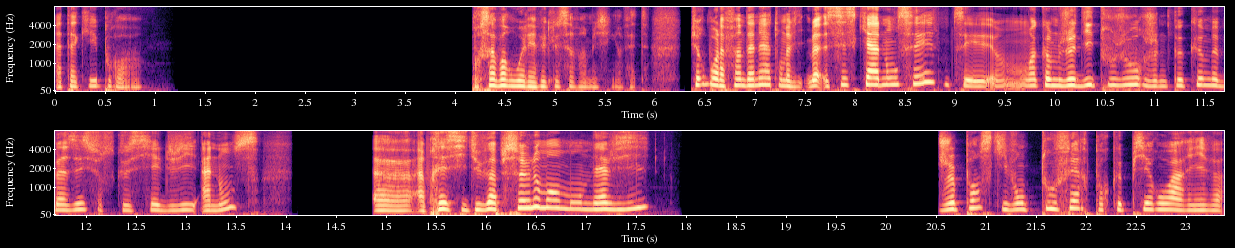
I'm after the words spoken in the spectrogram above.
attaquer pour, pour savoir où aller avec le serveur meshing en fait. Pire pour la fin d'année à ton avis bah, C'est ce qui a annoncé. C'est Moi comme je dis toujours, je ne peux que me baser sur ce que CIG annonce. Euh, après si tu veux absolument mon avis, je pense qu'ils vont tout faire pour que Pierrot arrive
